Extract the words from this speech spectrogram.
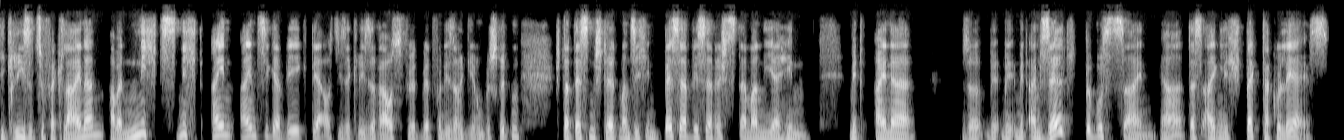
die Krise zu verkleinern, aber nichts, nicht ein einziger Weg, der aus dieser Krise rausführt, wird von dieser Regierung beschritten. Stattdessen stellt man sich in besserwisserischster Manier hin mit einer so mit, einem Selbstbewusstsein, ja, das eigentlich spektakulär ist.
